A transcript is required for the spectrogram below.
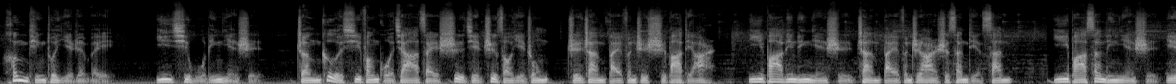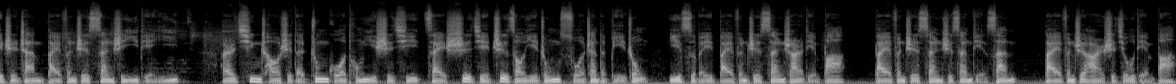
亨廷顿也认为，一七五零年时，整个西方国家在世界制造业中只占百分之十八点二，一八零零年时占百分之二十三点三，一八三零年时也只占百分之三十一点一。而清朝时的中国同一时期在世界制造业中所占的比重依次为百分之三十二点八、百分之三十三点三、百分之二十九点八。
